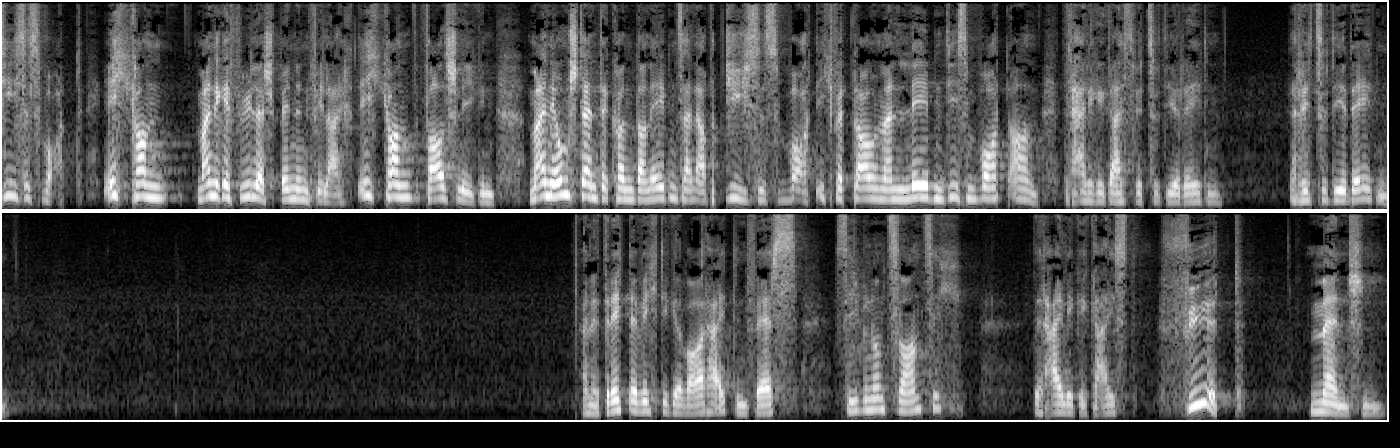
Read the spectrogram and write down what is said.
dieses Wort. Ich kann, meine Gefühle spinnen vielleicht. Ich kann falsch liegen. Meine Umstände können daneben sein, aber dieses Wort, ich vertraue mein Leben diesem Wort an. Der Heilige Geist wird zu dir reden. Er wird zu dir reden. Eine dritte wichtige Wahrheit in Vers 27. Der Heilige Geist führt Menschen,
